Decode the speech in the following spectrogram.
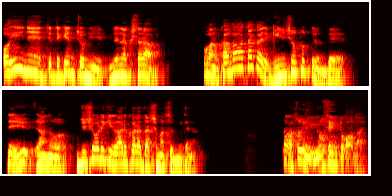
あ、いいねって言って県庁に連絡したら、僕あの、香川大会で銀賞取ってるんで、で、ゆあの、受賞歴があるから出しますみたいな。なんかそういうの予選とかはない？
